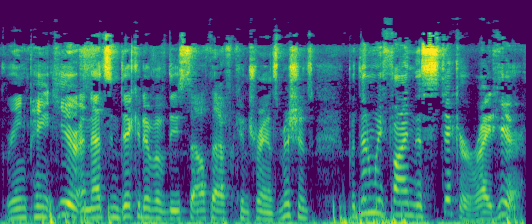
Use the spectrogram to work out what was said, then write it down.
green paint here, and that's indicative of these South African transmissions. But then we find this sticker right here.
